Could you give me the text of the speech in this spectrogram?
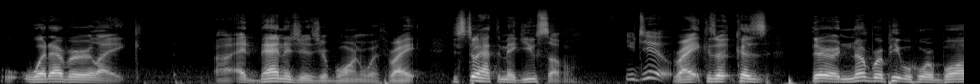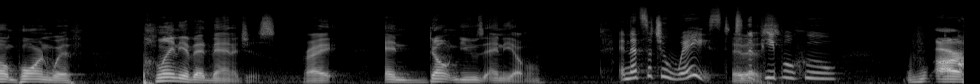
whatever, like uh, advantages you're born with, right? You still have to make use of them You do. right? Because because there are a number of people who are born born with plenty of advantages, right, and don't use any of them. And that's such a waste to It the people who Are,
